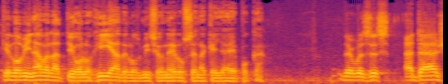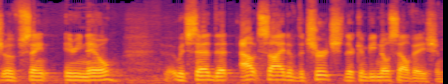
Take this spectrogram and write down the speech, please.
que dominaba la teología de los misioneros en aquella época. There was this adage of St. Ireneo which said that outside of the church there can be no salvation.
